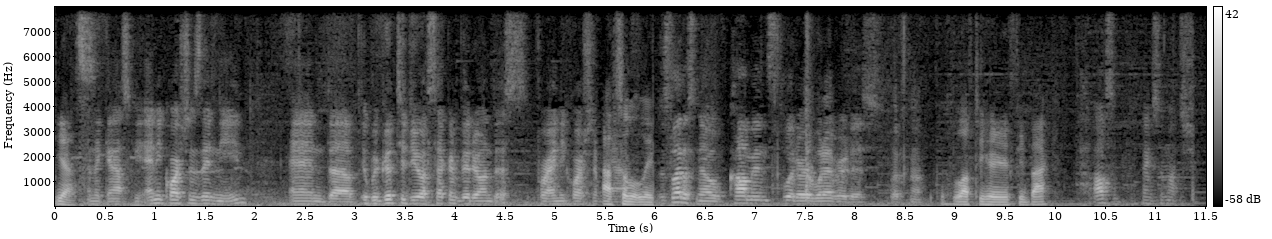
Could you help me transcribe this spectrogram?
Yes. and they can ask you any questions they need. And uh, it would be good to do a second video on this for any question. Absolutely. Just let us know. Comments, Twitter, whatever it is. Let us know. Love to hear your feedback. Awesome. Thanks so much.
